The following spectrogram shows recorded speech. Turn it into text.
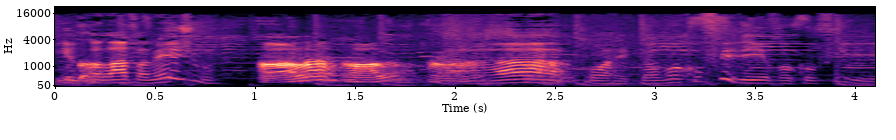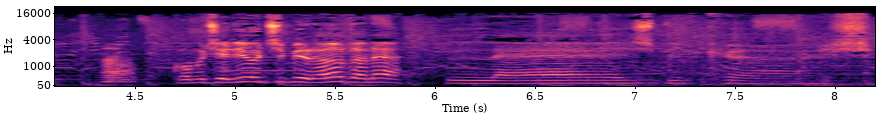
E rolava mesmo? Rola, rola, rola. Ah, porra, então eu vou conferir, vou conferir. É. Como diria o de Miranda, né? Lésbicas.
